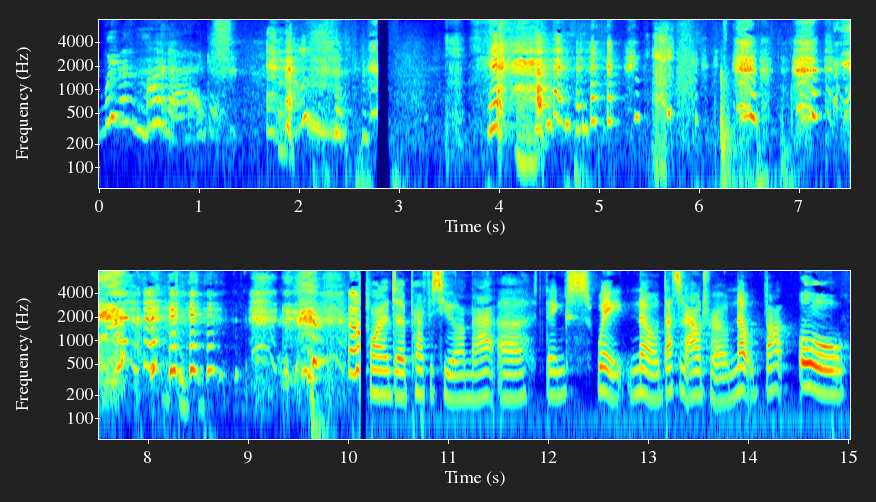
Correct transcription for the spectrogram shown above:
Wait, that's my bag. Wanted to preface you on that. Uh, thanks. Wait, no, that's an outro. No, not. Oh.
